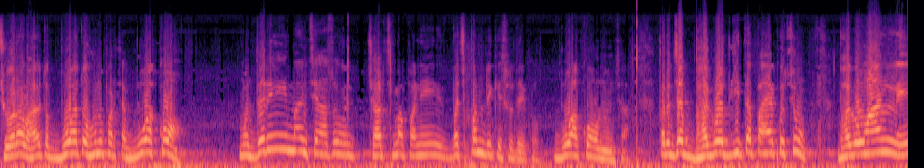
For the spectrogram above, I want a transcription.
छोरा भयो त बुवा त हुनुपर्छ। बुवा को म धेरै मान्छेहरू चर्चमा पनि बचपनदेखि सोधेको। बुवा को हुनुहुन्छ? तर जब भगवद् गीता पाएको छु, भगवान्ले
